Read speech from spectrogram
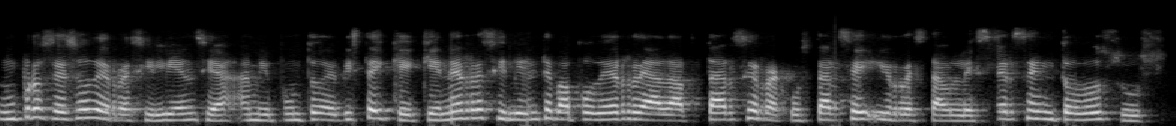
un proceso de resiliencia, a mi punto de vista, y que quien es resiliente va a poder readaptarse, reajustarse y restablecerse en todos sus,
